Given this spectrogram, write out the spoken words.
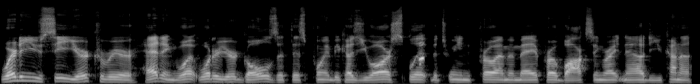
where do you see your career heading? What What are your goals at this point? Because you are split between pro MMA, pro boxing right now. Do you kind of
